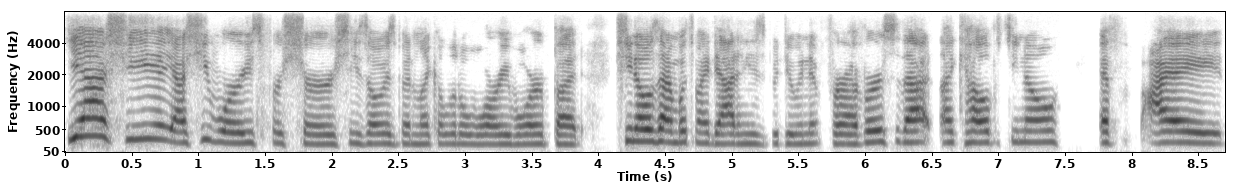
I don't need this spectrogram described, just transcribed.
Yeah, she yeah, she worries for sure. She's always been like a little worry wart, but she knows I'm with my dad and he's been doing it forever, so that like helps, you know. If I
